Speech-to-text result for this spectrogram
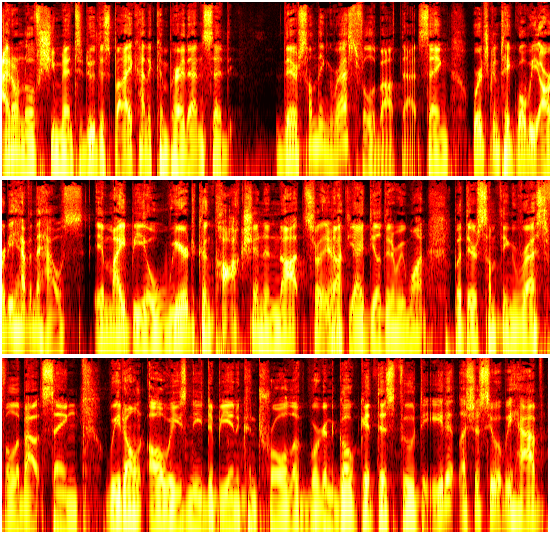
I don't know if she meant to do this, but I kind of compared that and said there's something restful about that, saying we're just going to take what we already have in the house. It might be a weird concoction and not certainly yeah. not the ideal dinner we want, but there's something restful about saying we don't always need to be in control of. We're going to go get this food to eat it. Let's just see what we have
